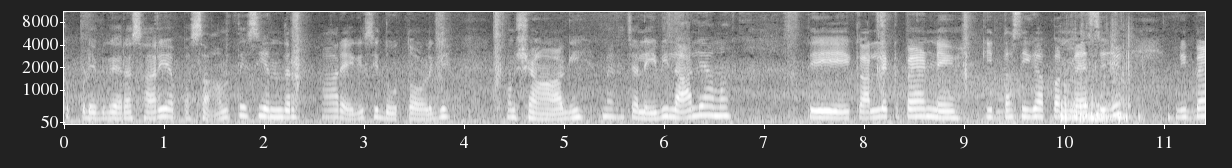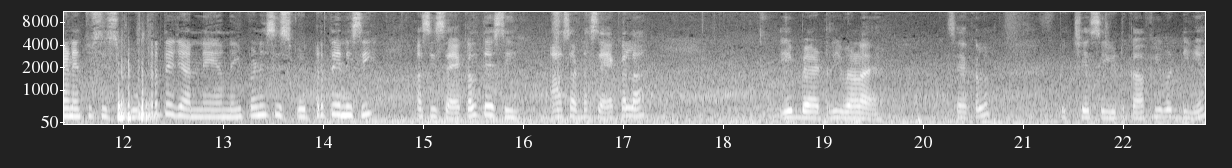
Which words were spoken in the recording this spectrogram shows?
ਕੱਪੜੇ ਵਗੈਰਾ ਸਾਰੇ ਆਪਾਂ ਸਾਂਭਤੇ ਸੀ ਅੰਦਰ ਆ ਰਹਿ ਗਏ ਸੀ ਦੋ ਤੌਲ ਗਏ ਹੁਣ ਛਾਂ ਆ ਗਈ। ਮੈਂ ਕਿਹਾ ਚੱਲ ਇਹ ਵੀ ਲਾ ਲਿਆਵਾਂ। ਤੇ ਕੱਲ ਇੱਕ ਭੈਣ ਨੇ ਕੀਤਾ ਸੀਗਾ ਆਪਾਂ ਨੂੰ ਮੈਸੇਜ ਵੀ ਭੈਣੇ ਤੁਸੀਂ ਸਕੂਟਰ ਤੇ ਜਾਂਦੇ ਆ। ਨਹੀਂ ਭੈਣੇ ਸੀ ਸਕੂਟਰ ਤੇ ਨਹੀਂ ਸੀ, ਅਸੀਂ ਸਾਈਕਲ ਤੇ ਸੀ। ਆ ਸਾਡਾ ਸਾਈਕਲ ਆ। ਇਹ ਬੈਟਰੀ ਵਾਲਾ ਹੈ। ਸਾਈਕਲ? ਪਿੱਛੇ ਸੀਟ ਕਾਫੀ ਵੱਡੀ ਆ।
